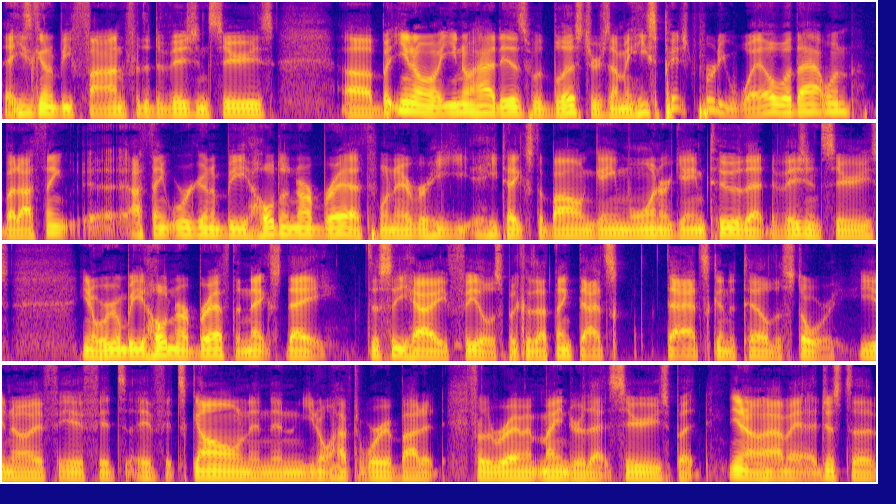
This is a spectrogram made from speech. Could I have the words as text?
that he's going to be fine for the division series. Uh, but you know, you know how it is with blisters. I mean, he's pitched pretty well with that one, but I think uh, I think we're going to be holding our breath whenever he he takes the ball in game one or game two of that division series. You know, we're going to be holding our breath the next day to see how he feels because I think that's that's going to tell the story. You know, if if it's if it's gone, and then you don't have to worry about it for the remainder of that series. But you know, I mean, just a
